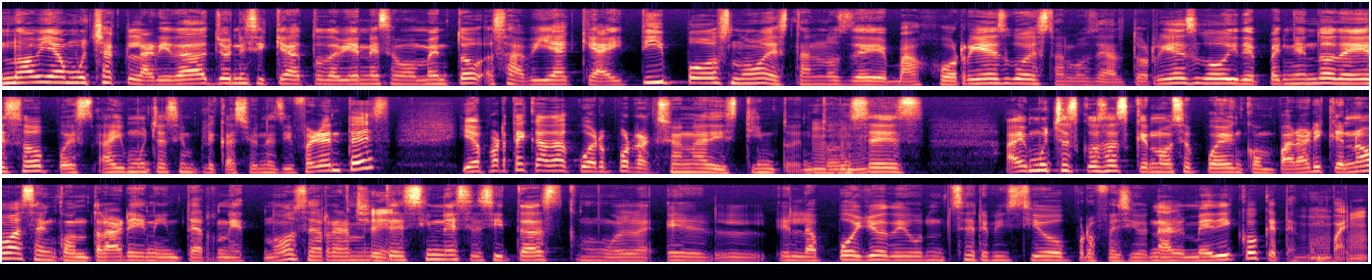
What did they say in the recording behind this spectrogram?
no había mucha claridad, yo ni siquiera todavía en ese momento sabía que hay tipos, ¿no? Están los de bajo riesgo, están los de alto riesgo y dependiendo de eso, pues hay muchas implicaciones diferentes y aparte cada cuerpo reacciona distinto, entonces hay muchas cosas que no se pueden comparar y que no vas a encontrar en internet, ¿no? O sea, realmente sí, necesitas como el, apoyo de un servicio profesional médico que te acompañe.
